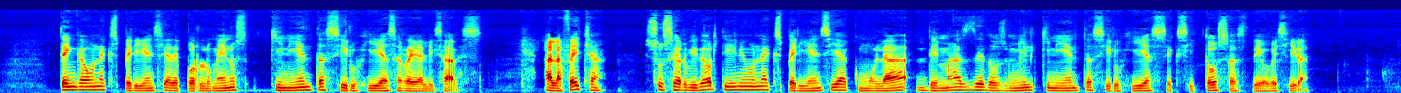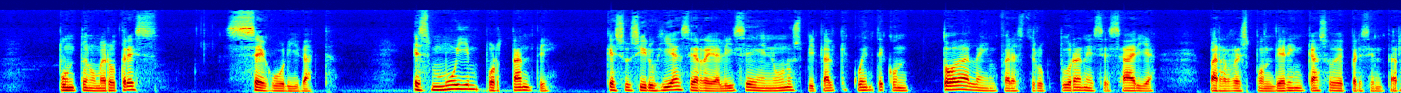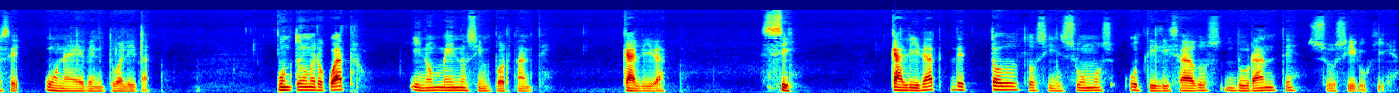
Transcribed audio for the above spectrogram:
tenga una experiencia de por lo menos 500 cirugías realizadas. A la fecha, su servidor tiene una experiencia acumulada de más de 2.500 cirugías exitosas de obesidad. Punto número 3. Seguridad. Es muy importante que su cirugía se realice en un hospital que cuente con toda la infraestructura necesaria para responder en caso de presentarse una eventualidad. Punto número 4, y no menos importante, calidad. Sí, calidad de todos los insumos utilizados durante su cirugía.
